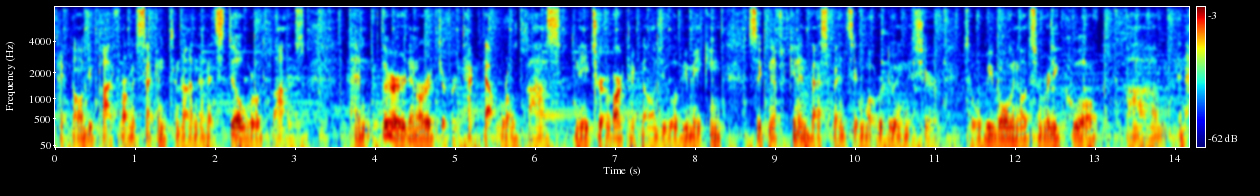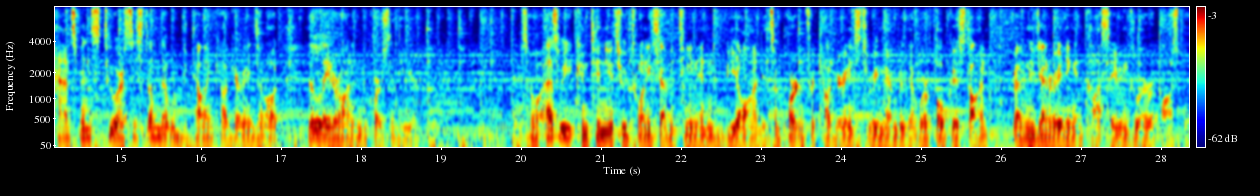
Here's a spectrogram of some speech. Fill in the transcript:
technology platform is second to none and it's still world class. And third, in order to protect that world-class nature of our technology, we'll be making significant investments in what we're doing this year. So we'll be rolling out some really cool um, enhancements to our system that we'll be telling Calgarians about a little later on in the course of the year. So as we continue through 2017 and beyond, it's important for Calgarians to remember that we're focused on revenue generating and cost savings wherever possible.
